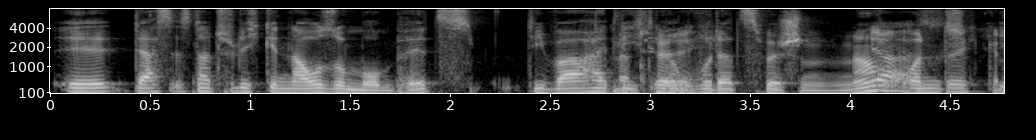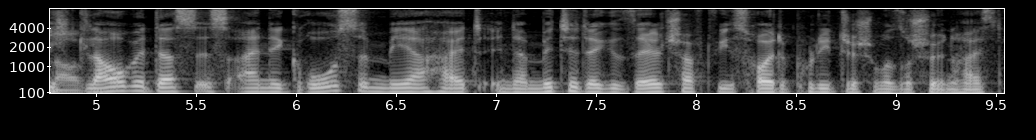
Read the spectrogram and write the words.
Äh, das ist natürlich genauso Mumpitz. Die Wahrheit liegt Natürlich. irgendwo dazwischen. Ne? Ja, und ich glaube, das ist eine große Mehrheit in der Mitte der Gesellschaft, wie es heute politisch immer so schön heißt,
